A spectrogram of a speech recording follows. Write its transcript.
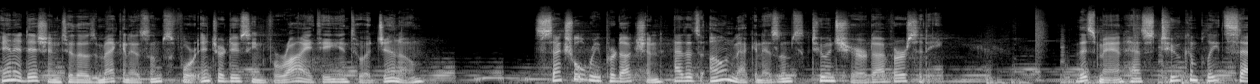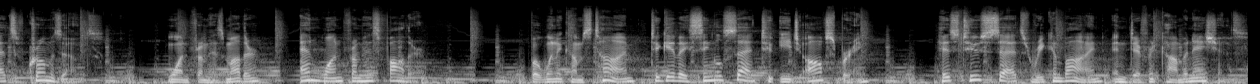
In addition to those mechanisms for introducing variety into a genome, sexual reproduction has its own mechanisms to ensure diversity. This man has two complete sets of chromosomes, one from his mother and one from his father. But when it comes time to give a single set to each offspring, his two sets recombine in different combinations.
